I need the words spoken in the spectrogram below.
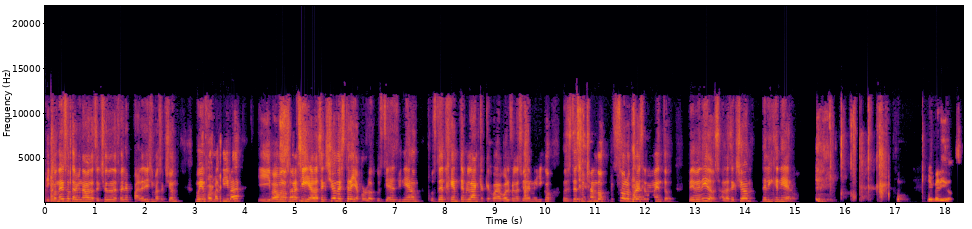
Y con eso terminaba la sección de NFL. Padrísima sección. Muy informativa. Y vámonos ahora sí a la sección estrella por lo que ustedes vinieron. Usted, gente blanca que juega golf en la Ciudad de México, nos está escuchando solo por este momento. Bienvenidos a la sección del ingeniero. Bienvenidos.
